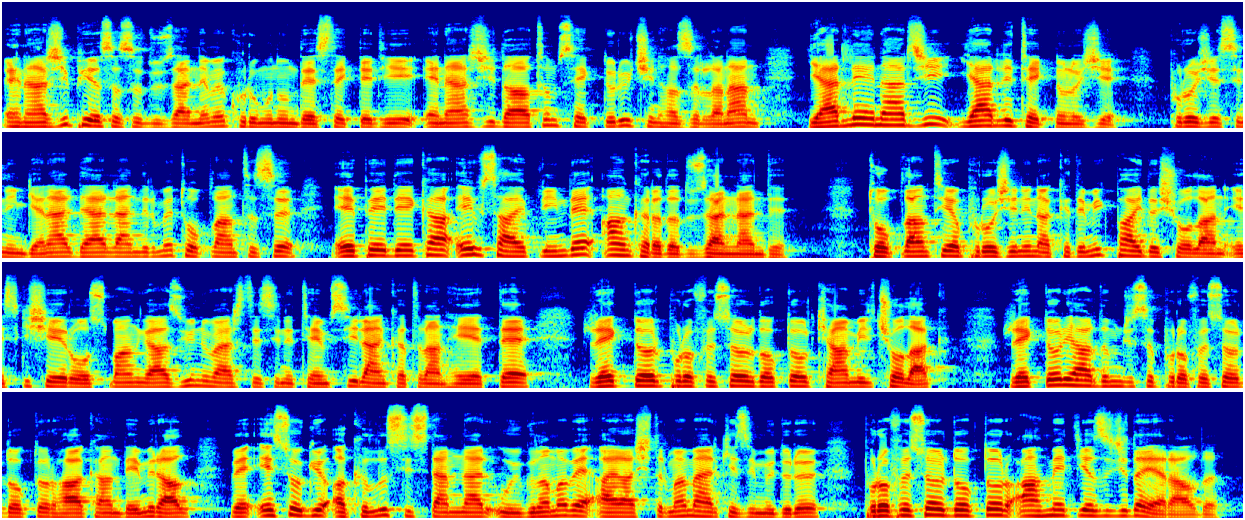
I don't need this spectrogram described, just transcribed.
Enerji Piyasası Düzenleme Kurumu'nun desteklediği enerji dağıtım sektörü için hazırlanan Yerli Enerji, Yerli Teknoloji projesinin genel değerlendirme toplantısı EPDK ev sahipliğinde Ankara'da düzenlendi. Toplantıya projenin akademik paydaşı olan Eskişehir Osman Gazi Üniversitesi'ni temsilen katılan heyette Rektör Profesör Doktor Kamil Çolak, Rektör Yardımcısı Profesör Doktor Hakan Demiral ve ESOGÜ Akıllı Sistemler Uygulama ve Araştırma Merkezi Müdürü Profesör Doktor Ahmet Yazıcı da yer aldı.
